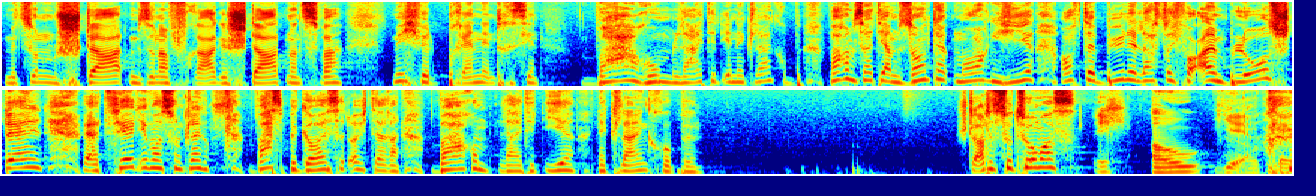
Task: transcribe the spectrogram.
mit so einem Start, mit so einer Frage starten? Und zwar, mich würde brennend interessieren, warum leitet ihr eine Kleingruppe? Warum seid ihr am Sonntagmorgen hier auf der Bühne? Lasst euch vor allem bloßstellen, erzählt irgendwas von Kleingruppe. Was begeistert euch daran? Warum leitet ihr eine Kleingruppe? Startest du, Thomas? Ich. Oh yeah. Okay.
